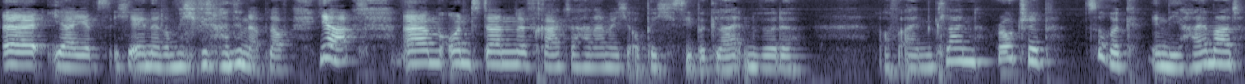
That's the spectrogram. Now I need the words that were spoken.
äh, ja, jetzt, ich erinnere mich wieder an den Ablauf. Ja, ähm, und dann fragte Hannah mich, ob ich sie begleiten würde auf einen kleinen Roadtrip zurück in die Heimat.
